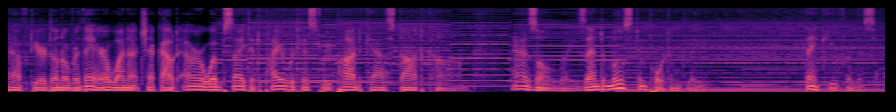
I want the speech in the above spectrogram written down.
After you're done over there, why not check out our website at piratehistorypodcast.com. As always, and most importantly, thank you for listening.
